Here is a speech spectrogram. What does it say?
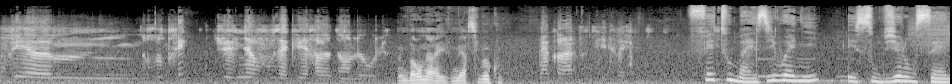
pouvez euh, rentrer. Je vais venir vous accueillir euh, dans le hall. Eh ben, on arrive, merci beaucoup. D'accord, à tout de suite, ouais. Fetouma Ziwani et son violoncelle.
